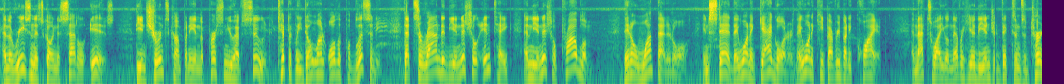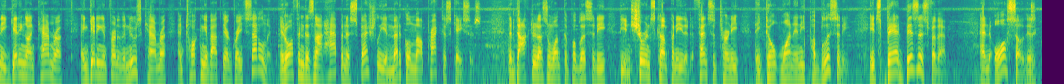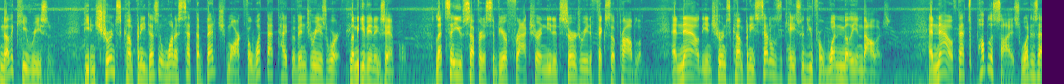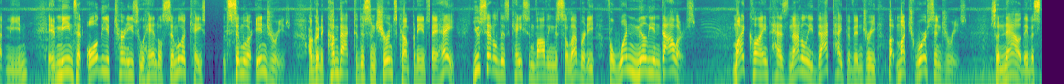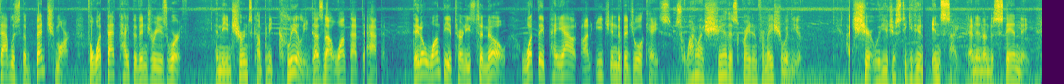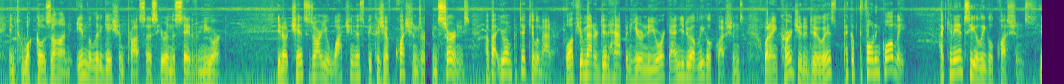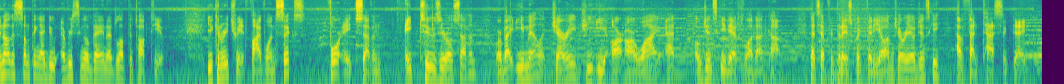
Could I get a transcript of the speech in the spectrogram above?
And the reason it's going to settle is the insurance company and the person you have sued typically don't want all the publicity that surrounded the initial intake and the initial problem. They don't want that at all. Instead, they want a gag order. They want to keep everybody quiet. And that's why you'll never hear the injured victim's attorney getting on camera and getting in front of the news camera and talking about their great settlement. It often does not happen, especially in medical malpractice cases. The doctor doesn't want the publicity, the insurance company, the defense attorney, they don't want any publicity. It's bad business for them. And also, there's another key reason. The insurance company doesn't want to set the benchmark for what that type of injury is worth. Let me give you an example. Let's say you suffered a severe fracture and needed surgery to fix the problem. And now the insurance company settles the case with you for $1 million. And now, if that's publicized, what does that mean? It means that all the attorneys who handle similar cases with similar injuries are going to come back to this insurance company and say, hey, you settled this case involving this celebrity for $1 million. My client has not only that type of injury, but much worse injuries. So now they've established the benchmark for what that type of injury is worth. And the insurance company clearly does not want that to happen. They don't want the attorneys to know what they pay out on each individual case. So why do I share this great information with you? I share it with you just to give you an insight and an understanding into what goes on in the litigation process here in the state of New York. You know, chances are you're watching this because you have questions or concerns about your own particular matter. Well, if your matter did happen here in New York and you do have legal questions, what I encourage you to do is pick up the phone and call me. I can answer your legal questions. You know, this is something I do every single day and I'd love to talk to you. You can reach me at 516 487 8207 or by email at gerry, G-E-R-R-Y, at oginski-law.com. That's it for today's quick video. I'm Gerry Oginski. Have a fantastic day.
